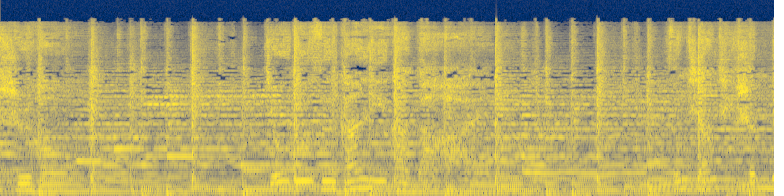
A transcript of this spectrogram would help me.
时候，就独自看一看大海。总想起身边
